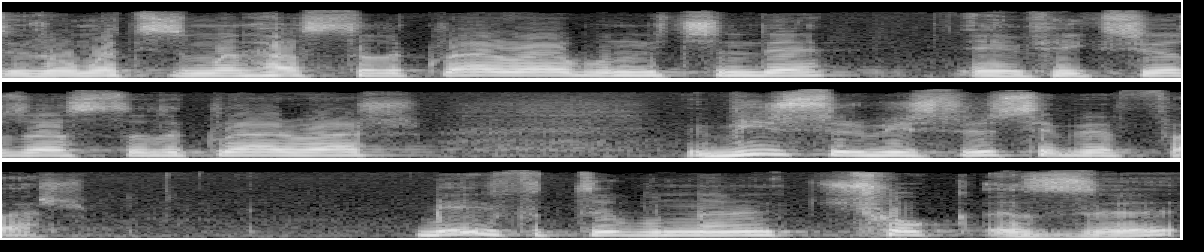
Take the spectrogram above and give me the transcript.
romatizmal hastalıklar var bunun içinde, enfeksiyöz hastalıklar var. Bir sürü bir sürü sebep var. Bel fıtığı bunların çok azı.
